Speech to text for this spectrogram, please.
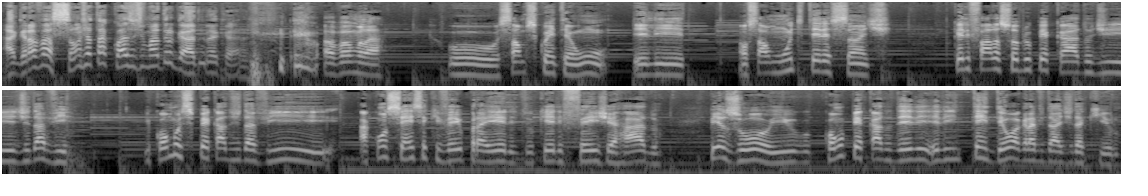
A gravação já tá quase de madrugada, né, cara? Ó, vamos lá. O Salmo 51, ele é um salmo muito interessante, porque ele fala sobre o pecado de, de Davi. E como esse pecado de Davi, a consciência que veio para ele do que ele fez de errado, pesou e como o pecado dele, ele entendeu a gravidade daquilo.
